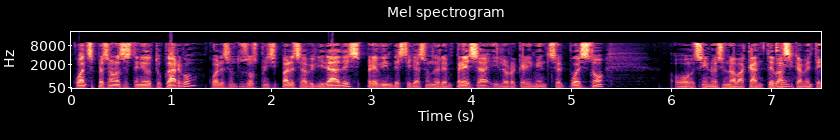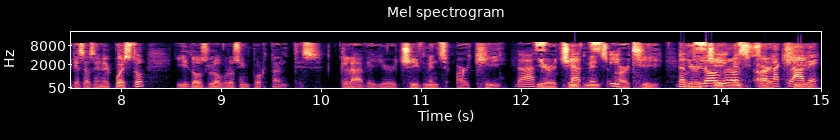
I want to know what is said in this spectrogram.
¿Cuántas personas has tenido tu cargo? ¿Cuáles son tus dos principales habilidades? Previa investigación de la empresa y los requerimientos del puesto. O si no es una vacante, básicamente que estás en el puesto. Y dos logros importantes. Clave. Your achievements are key. That's- Your achievements are key. Your Tus logros son la clave.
